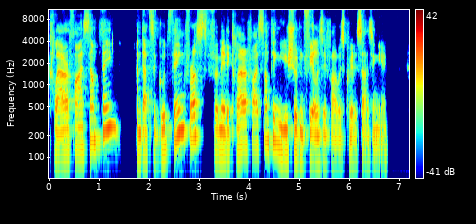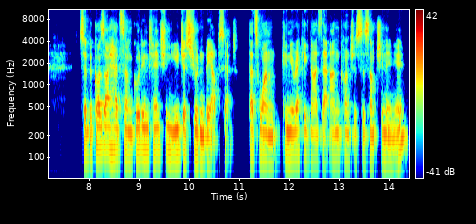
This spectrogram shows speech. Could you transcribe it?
clarify something, and that's a good thing for us, for me to clarify something, you shouldn't feel as if I was criticizing you. So, because I had some good intention, you just shouldn't be upset. That's one. Can you recognize that unconscious assumption in you?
